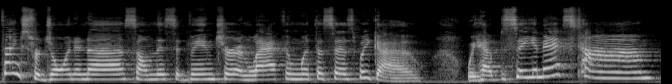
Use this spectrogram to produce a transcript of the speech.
thanks for joining us on this adventure and laughing with us as we go. We hope to see you next time.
